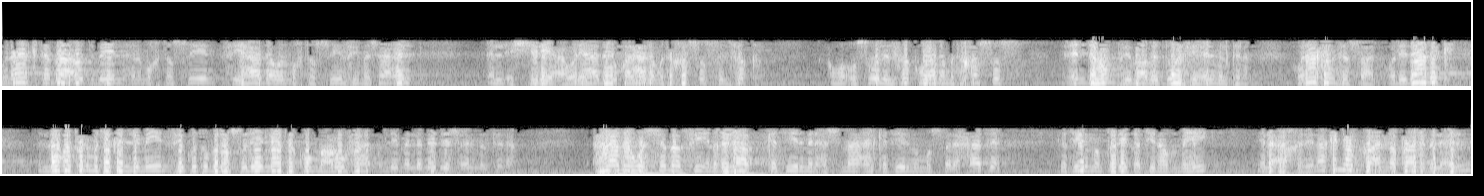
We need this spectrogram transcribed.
هناك تباعد بين المختصين في هذا والمختصين في مسائل الشريعة ولهذا يقال هذا متخصص في الفقه هو أصول الفقه وهذا متخصص عندهم في بعض الدول في علم الكلام. هناك انفصال ولذلك لغة المتكلمين في كتب الأصولين لا تكون معروفة لمن لم يدرس علم الكلام. هذا هو السبب في انغلاق كثير من أسمائه كثير من مصطلحاته كثير من طريقة نظمه إلى آخره. لكن يبقى أن طالب العلم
